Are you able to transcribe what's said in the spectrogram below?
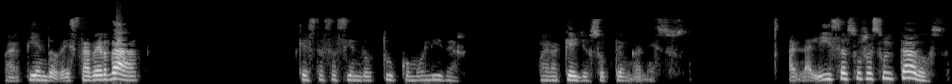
partiendo de esta verdad, ¿qué estás haciendo tú como líder para que ellos obtengan esos? Analiza sus resultados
